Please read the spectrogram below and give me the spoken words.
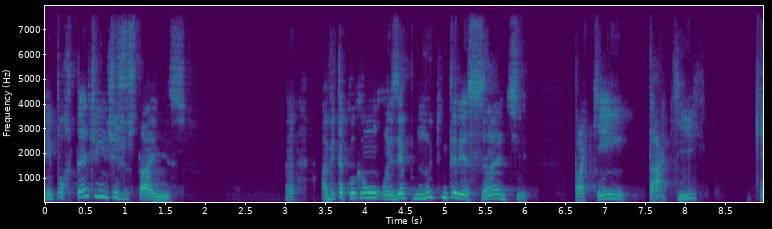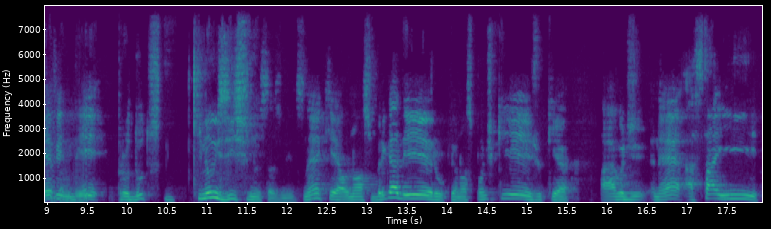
é importante a gente ajustar isso. Né? A Vita Coco é um, um exemplo muito interessante para quem tá aqui, quer vender produtos que não existem nos Estados Unidos, né? Que é o nosso brigadeiro, que é o nosso pão de queijo, que é a água de, né, açaí,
